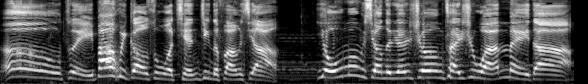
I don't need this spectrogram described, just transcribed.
哦，嘴巴会告诉我前进的方向。有梦想的人生才是完美的。”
